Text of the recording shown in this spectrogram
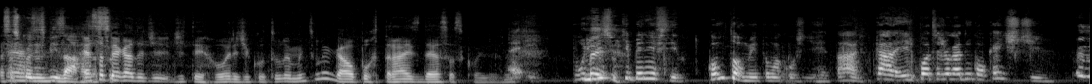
Essas É. coisas bizarras. Essa assim. pegada de, de terror e de cultura é muito legal por trás dessas coisas. Né? Por Mas- isso que beneficia. Como Tormenta é uma coxa de retalho, cara, ele pode ser jogado em qualquer estilo. Mas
